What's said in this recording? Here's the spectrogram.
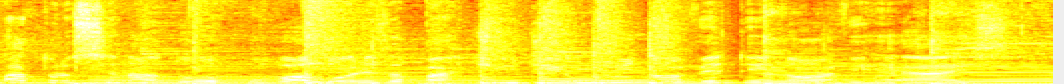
patrocinador com valores a partir de R$ 1,99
